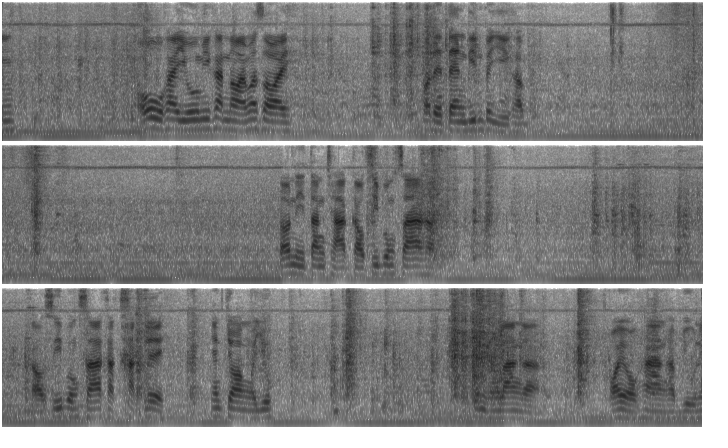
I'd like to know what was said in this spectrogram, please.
ม โอ้ใครอยู่มีขั้นหน่อยมาซอยก็เดี๋ยวแต่งดินไปอีกครับ ตอนนี้ตั้งฉากเก่าสิบงศาครับ เก่าสิบงศาขักๆเลย ยังจองไว้อยู่คนข้างล่างก็ถอยออกห่างครับอยู่ใน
